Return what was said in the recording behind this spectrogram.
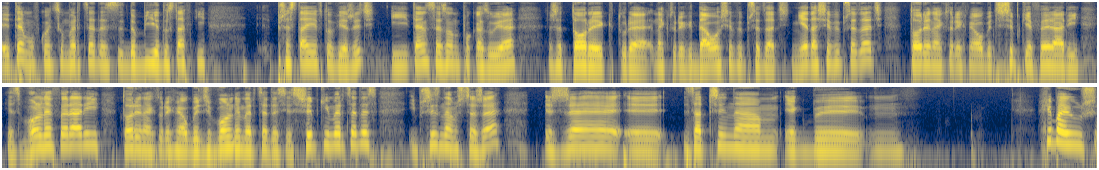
y, temu w końcu Mercedes dobije dostawki. Przestaję w to wierzyć i ten sezon pokazuje, że tory, które, na których dało się wyprzedzać, nie da się wyprzedzać. Tory, na których miało być szybkie Ferrari, jest wolne Ferrari. Tory, na których miał być wolny Mercedes, jest szybki Mercedes. I przyznam szczerze, że y, zaczynam jakby. Mm, chyba już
